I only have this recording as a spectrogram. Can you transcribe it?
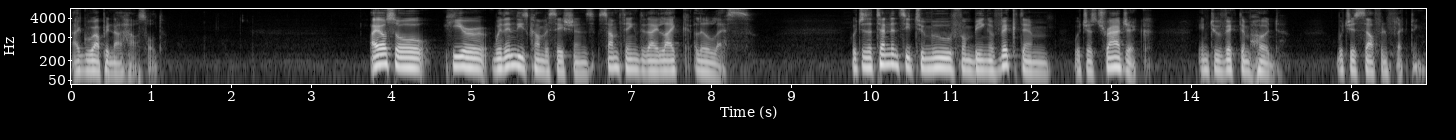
I grew up in that household. I also hear within these conversations something that I like a little less which is a tendency to move from being a victim, which is tragic, into victimhood, which is self inflicting.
